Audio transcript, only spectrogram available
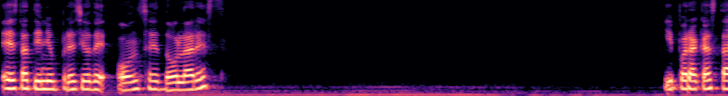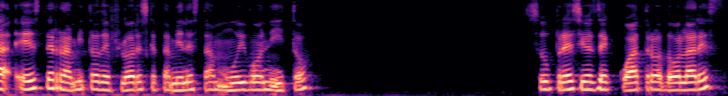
Esta tiene un precio de 11 dólares. Y por acá está este ramito de flores que también está muy bonito. Su precio es de 4 dólares.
